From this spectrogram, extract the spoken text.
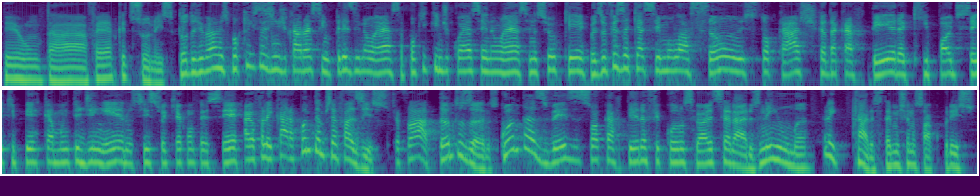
perguntar. Foi na época de Suna isso. Todo dia, ah, mas por que vocês indicaram essa empresa e não essa? Por que, que indicou essa e não essa? E não sei o quê. Mas eu fiz aqui a simulação estocástica da carteira que pode ser que perca muito dinheiro se isso aqui acontecer. Aí eu falei, cara, quanto tempo você faz isso? Você falou, ah, tantos anos. Quantas vezes sua carteira ficou nos piores cenários? Nenhuma. Falei, cara, você tá me enchendo o saco por isso?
